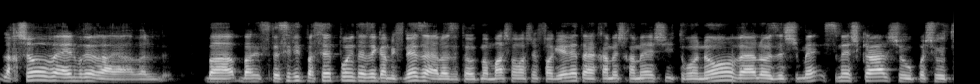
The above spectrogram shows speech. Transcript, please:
לחשוב אין ברירה, אבל ספציפית ב set point הזה גם לפני זה היה לו איזה טעות ממש ממש מפגרת, היה 5-5 יתרונו והיה לו איזה smash קל שהוא פשוט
